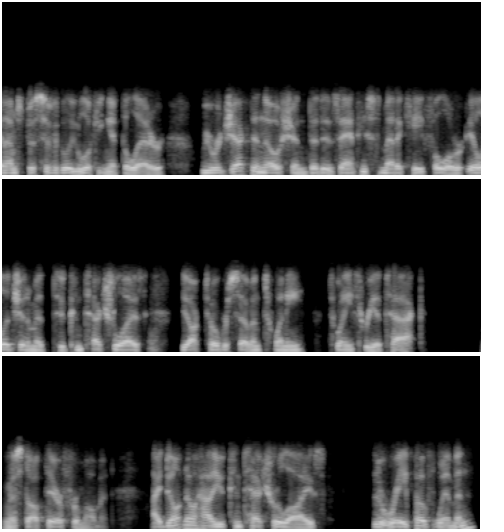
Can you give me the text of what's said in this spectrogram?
and I'm specifically looking at the letter, we reject the notion that it is anti-Semitic, hateful, or illegitimate to contextualize the October 7, 2023 attack. I'm going to stop there for a moment. I don't know how you contextualize the rape of women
